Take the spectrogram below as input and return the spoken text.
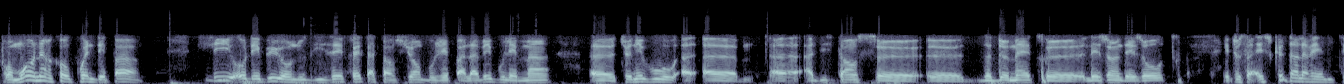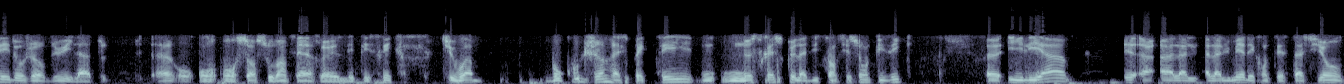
pour moi, on est encore au point de départ. Si au début, on nous disait, faites attention, bougez pas, lavez-vous les mains, euh, tenez-vous à, à, à, distance euh, euh, de deux mètres euh, les uns des autres, et tout ça, est-ce que dans la réalité d'aujourd'hui, là, tout, hein, on, on, sort souvent faire euh, l'épicerie, tu vois beaucoup de gens respecter, ne serait-ce que la distanciation physique? Euh, il y a, à la, à la lumière des contestations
